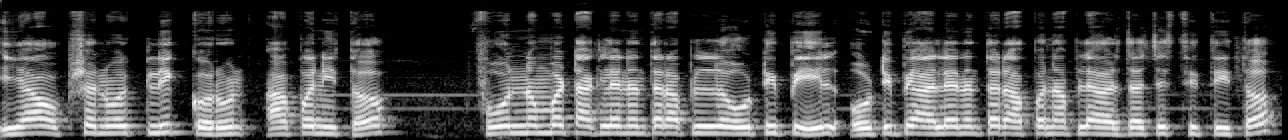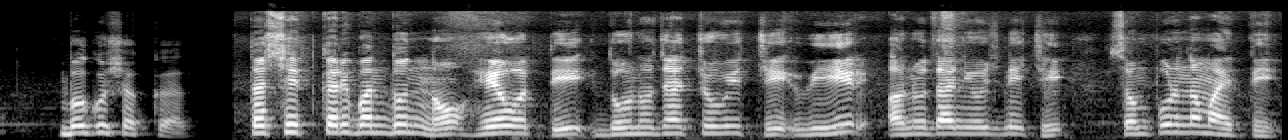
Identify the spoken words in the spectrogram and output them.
या ऑप्शनवर क्लिक करून आपण इथं फोन नंबर टाकल्यानंतर आपल्याला ओ टी पी येईल. ओ टी पी आल्यानंतर आपण आपल्या अर्जाची स्थिती इथं बघू शकाल. तर शेतकरी बंधूंनो हे होती दोन हजार चोवीसची विहीर अनुदान योजनेची संपूर्ण माहिती.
